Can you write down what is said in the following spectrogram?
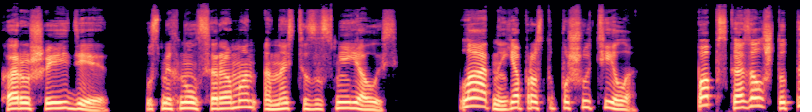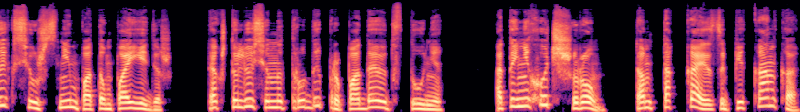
«Хорошая идея», — усмехнулся Роман, а Настя засмеялась. «Ладно, я просто пошутила. Пап сказал, что ты, Ксюш, с ним потом поедешь, так что Люсины труды пропадают в туне. А ты не хочешь, Ром?» Там такая запеканка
